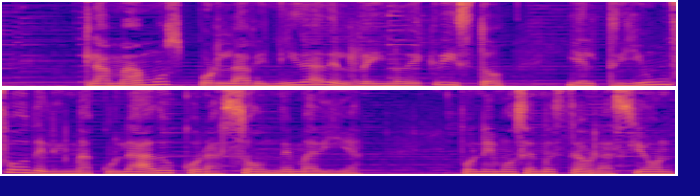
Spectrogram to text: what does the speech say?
Clamamos por la venida del reino de Cristo y el triunfo del Inmaculado Corazón de María. Ponemos en nuestra oración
